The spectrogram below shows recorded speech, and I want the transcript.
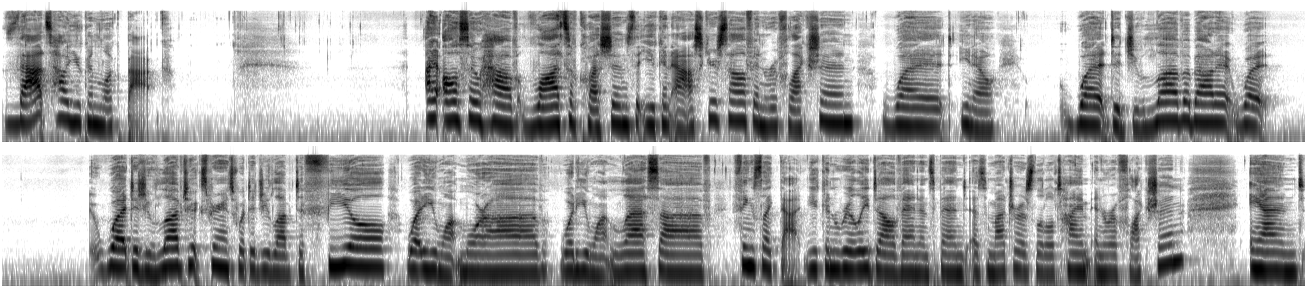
that's how you can look back. I also have lots of questions that you can ask yourself in reflection. What, you know, what did you love about it? What what did you love to experience? What did you love to feel? What do you want more of? What do you want less of? Things like that. You can really delve in and spend as much or as little time in reflection And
